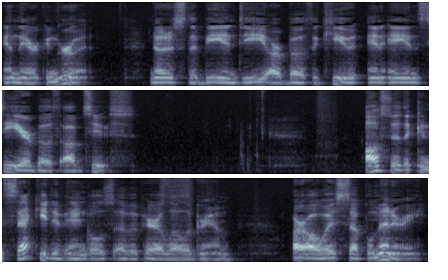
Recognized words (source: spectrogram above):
and they are congruent. Notice that B and D are both acute and A and C are both obtuse. Also, the consecutive angles of a parallelogram are always supplementary.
